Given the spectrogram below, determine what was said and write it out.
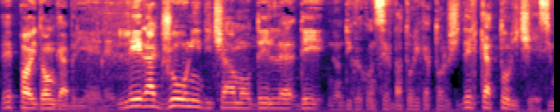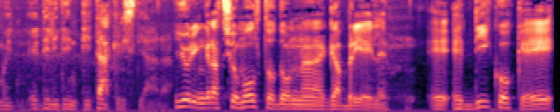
E poi Don Gabriele, le ragioni, diciamo, del, dei, non dico i conservatori cattolici, del cattolicesimo e dell'identità cristiana. Io ringrazio molto Don Gabriele e, e dico che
